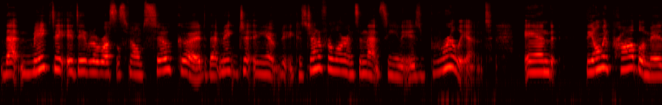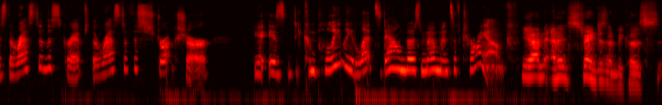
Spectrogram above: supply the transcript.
that make Da- David O. Russell's film so good that make Je- you know because Jennifer Lawrence in that scene is brilliant and the only problem is the rest of the script the rest of the structure is completely lets down those moments of triumph Yeah, and, and it's strange, isn't it? Because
